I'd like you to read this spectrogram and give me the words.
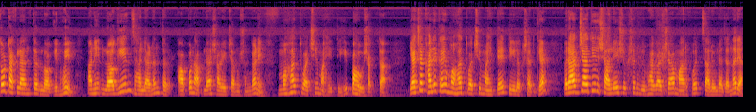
तो टाकल्यानंतर लॉग इन होईल. आणि लॉग इन झाल्यानंतर आपण आपल्या शाळेच्या अनुषंगाने महत्त्वाची माहितीही पाहू शकता. याच्या खाली काही महत्त्वाची माहिती आहे ती लक्षात घ्या. राज्यातील शालेय शिक्षण विभागाच्या मार्फत चालवल्या जाणाऱ्या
